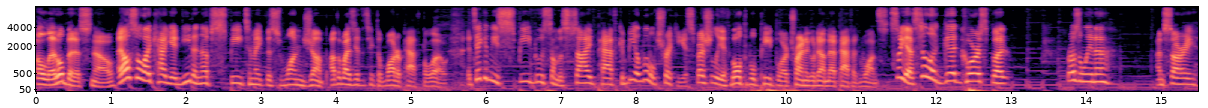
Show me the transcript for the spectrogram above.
a little bit of snow. I also like how you need enough speed to make this one jump, otherwise you have to take the water path below. And taking these speed boosts on the side path can be a little tricky, especially if multiple people are trying to go down that path at once. So yeah, still a good course, but Rosalina, I'm sorry,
